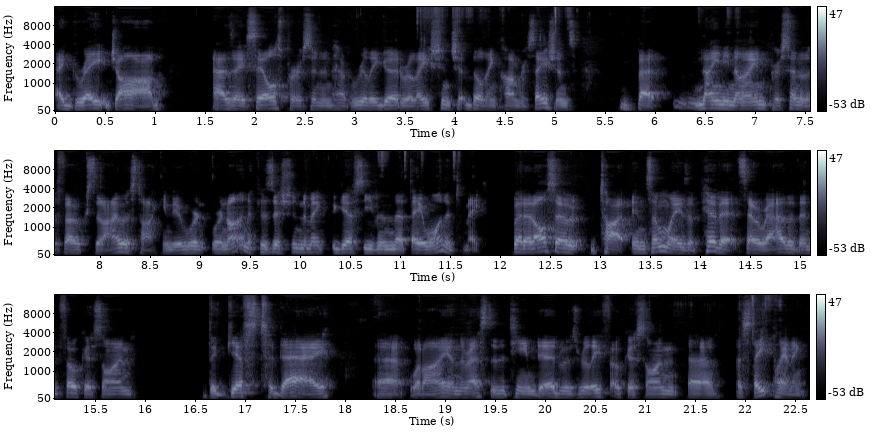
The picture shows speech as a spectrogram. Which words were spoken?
a great job as a salesperson and have really good relationship building conversations. But 99% of the folks that I was talking to were, were not in a position to make the gifts even that they wanted to make. But it also taught, in some ways, a pivot. So rather than focus on the gifts today, uh, what I and the rest of the team did was really focus on uh, estate planning,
